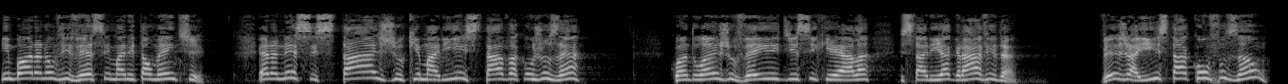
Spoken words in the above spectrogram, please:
embora não vivesse maritalmente. Era nesse estágio que Maria estava com José, quando o anjo veio e disse que ela estaria grávida. Veja, aí está a confusão.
